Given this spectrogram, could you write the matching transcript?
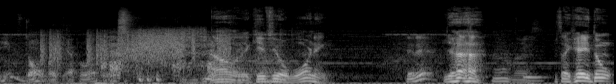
Games don't like epileptics. No, it gives you a warning. Did it? Yeah. Nice. It's like, hey, don't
